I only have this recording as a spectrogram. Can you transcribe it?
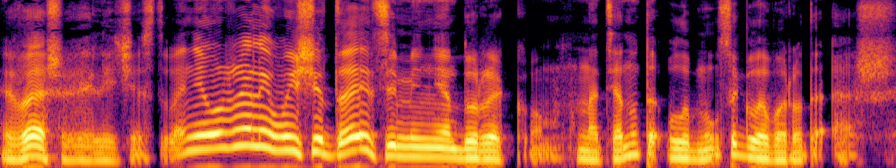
«Ваше Величество, неужели вы считаете меня дураком?» — натянуто улыбнулся глава рода Аш.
